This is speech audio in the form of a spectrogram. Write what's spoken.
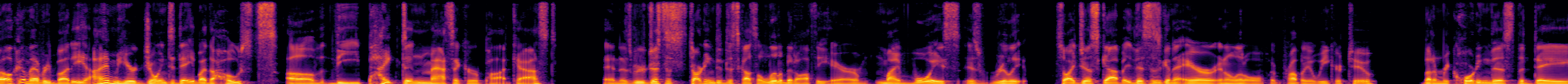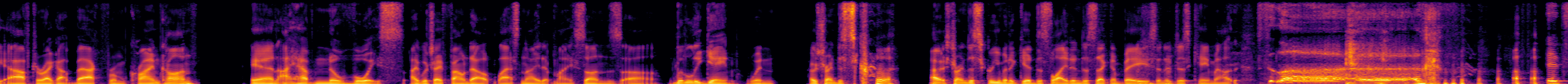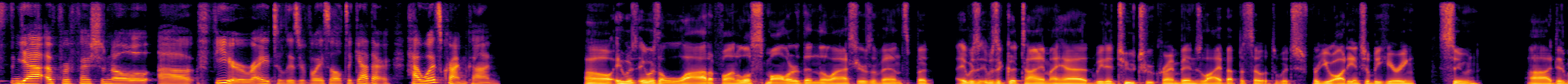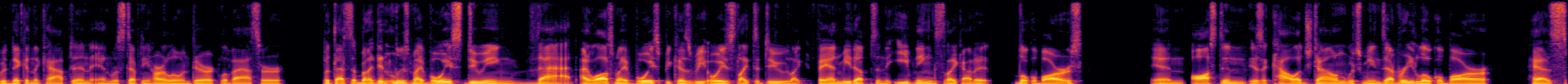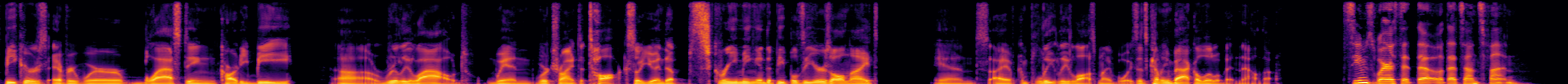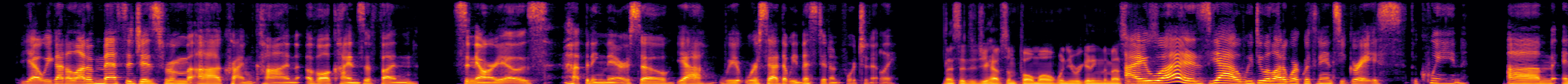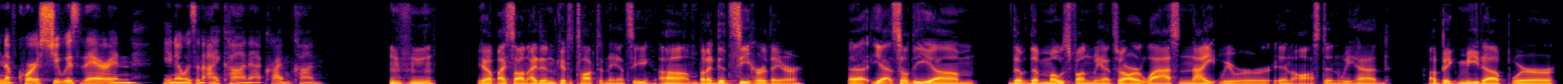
Welcome, everybody. I'm here joined today by the hosts of the Piketon Massacre podcast. And as we were just starting to discuss a little bit off the air, my voice is really so I just got this is going to air in a little, probably a week or two, but I'm recording this the day after I got back from CrimeCon, and I have no voice, which I found out last night at my son's uh, little league game when I was trying to sc- I was trying to scream at a kid to slide into second base, and it just came out. it's yeah, a professional uh, fear, right, to lose your voice altogether. How was CrimeCon? Oh, it was it was a lot of fun. A little smaller than the last year's events, but it was it was a good time. I had we did two True Crime Binge live episodes, which for you audience you'll be hearing soon. Uh, I did with Nick and the Captain and with Stephanie Harlowe and Derrick Levasseur. But that's but I didn't lose my voice doing that. I lost my voice because we always like to do like fan meetups in the evenings, like out at local bars. And Austin is a college town, which means every local bar has speakers everywhere blasting Cardi B uh, really loud when we're trying to talk. So you end up screaming into people's ears all night. And I have completely lost my voice. It's coming back a little bit now, though. Seems worth it, though. That sounds fun. Yeah, we got a lot of messages from uh, Crime Con of all kinds of fun scenarios happening there. So, yeah, we, we're sad that we missed it, unfortunately. I said, did you have some FOMO when you were getting the messages? I was. Yeah, we do a lot of work with Nancy Grace, the queen. Um, and of course, she was there and, you know, was an icon at CrimeCon. Mm-hmm. Yep, I saw. I didn't get to talk to Nancy, um, but I did see her there. Uh, yeah. So the um the the most fun we had. So our last night we were in Austin, we had a big meetup where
